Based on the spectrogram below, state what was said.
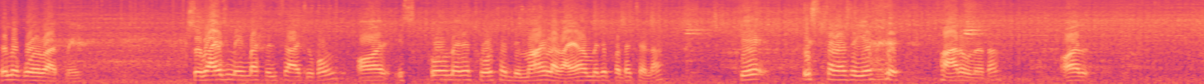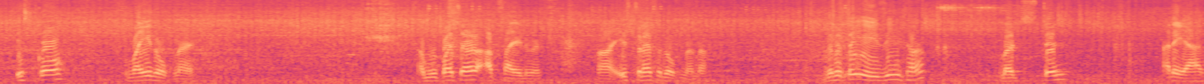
चलो, कोई बात नहीं। तो गाइस मैं एक बार फिर से आ चुका हूँ और इसको मैंने थोड़ा सा दिमाग लगाया और मुझे पता चला कि इस तरह से ये फार होना था और इसको वहीं रोकना है। अब ऊपर चढ़, अब साइड में। हाँ इस तरह से रोकना था। वैसे तो ये इजी था बट स्टिल अरे यार।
